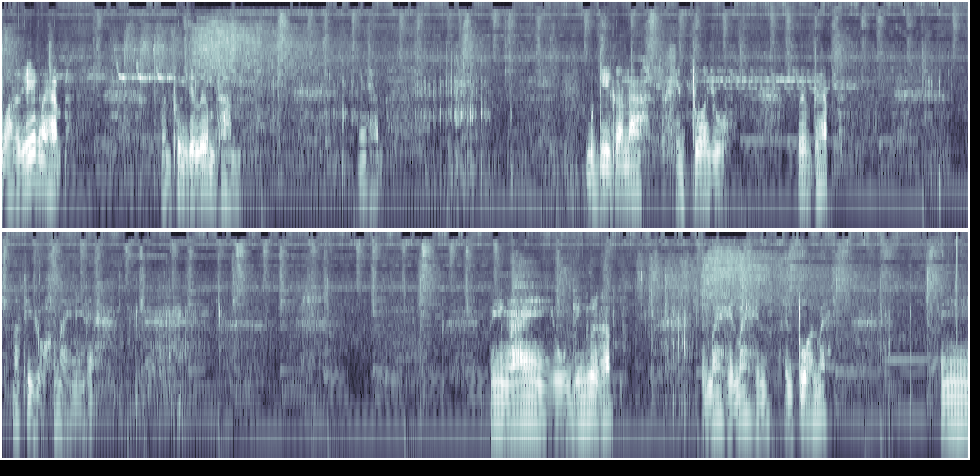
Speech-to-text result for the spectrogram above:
บ่อเล็กๆนะครับ มันเพิ่งจะเริ่มทำนี่ครับ เมื่อกี้ก็น่าเห็นตัวอยู่แวบๆน่าจะอยู่ข้างในนี้แหละนี่ไงอยู่จริงด้วยครับ เห็นไหมเห็นไหมเห็นเห็นตัวไหมนี่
